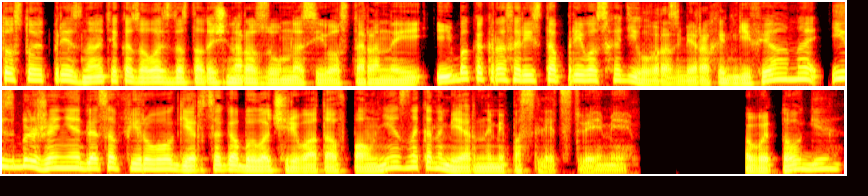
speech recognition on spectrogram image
Что, стоит признать, оказалось достаточно разумно с его стороны, ибо как раз Ариста превосходил в размерах Энгифиана, и сближение для сапфирового герцога было чревато вполне закономерными последствиями. В итоге,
